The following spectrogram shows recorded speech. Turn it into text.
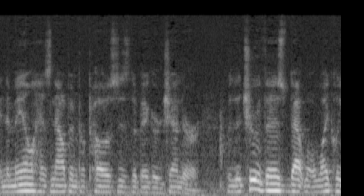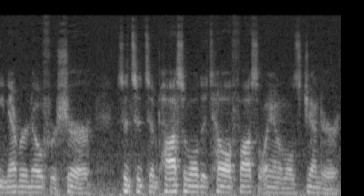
and the male has now been proposed as the bigger gender. But the truth is that we'll likely never know for sure, since it's impossible to tell a fossil animal's gender.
